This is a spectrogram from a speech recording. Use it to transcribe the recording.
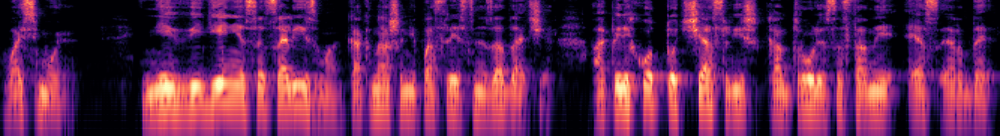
Восьмое. Не введение социализма, как наша непосредственная задача, а переход тотчас лишь к контролю со стороны СРД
